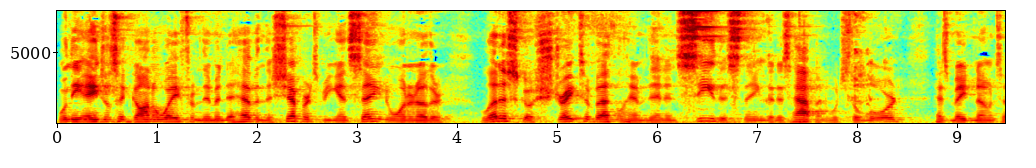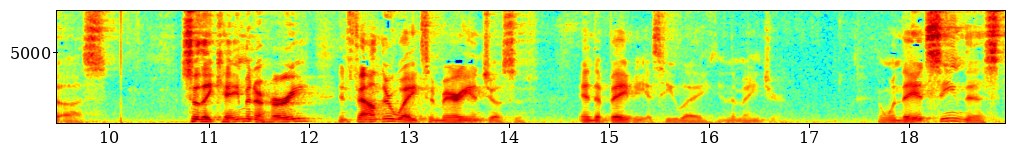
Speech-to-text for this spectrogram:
When the angels had gone away from them into heaven, the shepherds began saying to one another, Let us go straight to Bethlehem then and see this thing that has happened, which the Lord has made known to us. So they came in a hurry and found their way to Mary and Joseph and the baby as he lay in the manger. And when they had seen this,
